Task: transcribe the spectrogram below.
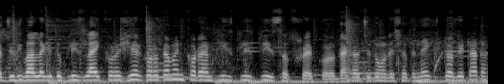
আর যদি ভালো লাগে তো প্লিজ লাইক করো শেয়ার করো কমেন্ট করো প্লিজ প্লিজ প্লিজ সাবস্ক্রাইব করো। দেখা হচ্ছে তোমাদের সাথে নেক্সট ব্লগে টাটা।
